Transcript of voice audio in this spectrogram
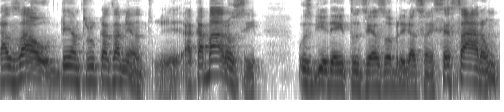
casal dentro do casamento. Acabaram-se os direitos e as obrigações, cessaram.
